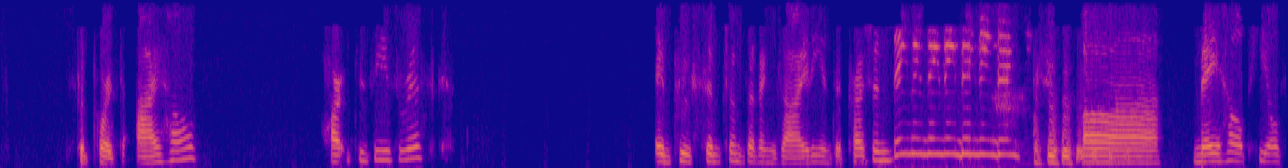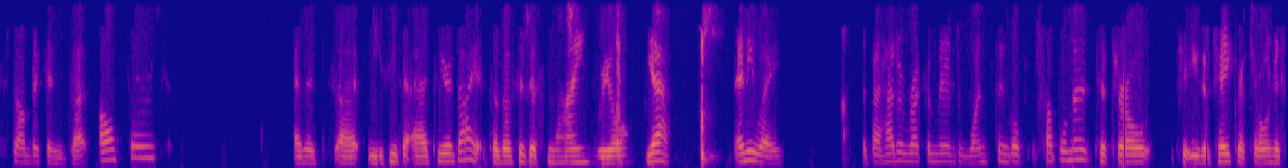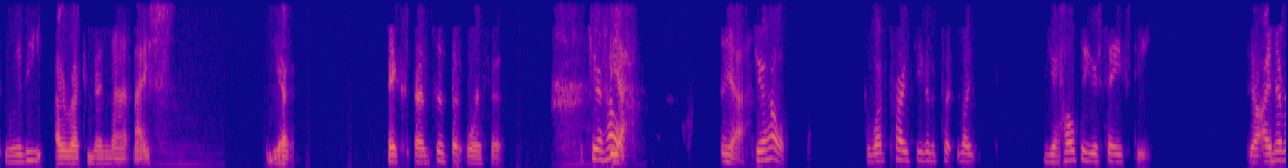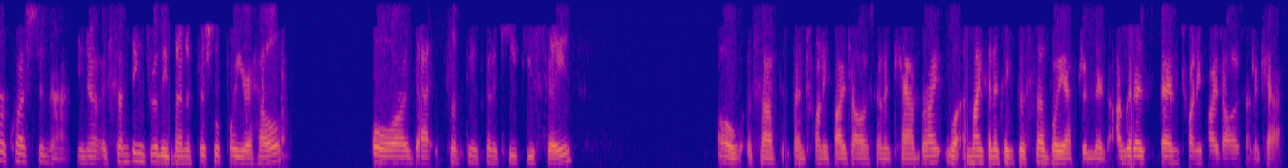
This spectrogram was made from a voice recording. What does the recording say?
Supports eye health, heart disease risk. Improves symptoms of anxiety and depression. Ding ding ding ding ding ding ding uh, may help heal stomach and gut ulcers, and it's uh, easy to add to your diet. So those are just nine real, yeah. Anyway, if I had to recommend one single supplement to throw to either take or throw in a smoothie, I recommend that. nice. Yep. Expensive but worth it. It's your health. Yeah. Yeah. It's your health. So what price are you going to put? Like your health or your safety? So I never question that. You know, if something's really beneficial for your health, or that something's going to keep you safe. Oh, if I have to spend twenty five dollars on a cab right? well, am I going to take the subway after midnight? I'm going to spend twenty five dollars on a cab.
